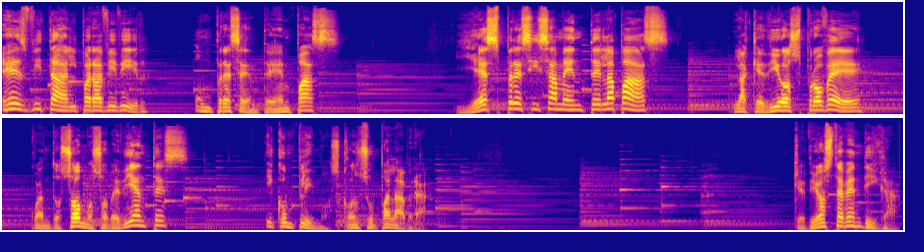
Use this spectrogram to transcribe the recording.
es vital para vivir un presente en paz. Y es precisamente la paz la que Dios provee cuando somos obedientes y cumplimos con su palabra. Que Dios te bendiga.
